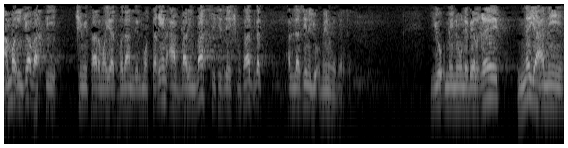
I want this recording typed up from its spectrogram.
اما اینجا وقتی که میفرماید؟ هدن للمتقین اولین وصفی که ذکر می‌کند بگد الذین یؤمنون بالغیب. یؤمنون بالغیب نه یعنی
